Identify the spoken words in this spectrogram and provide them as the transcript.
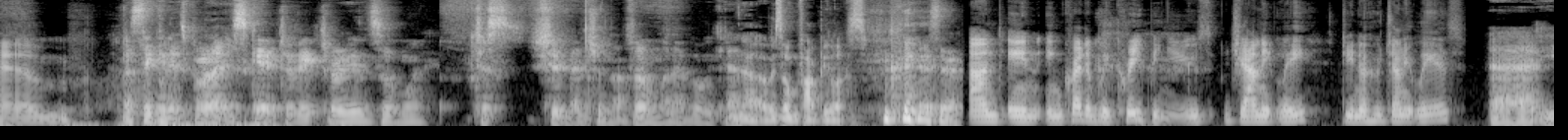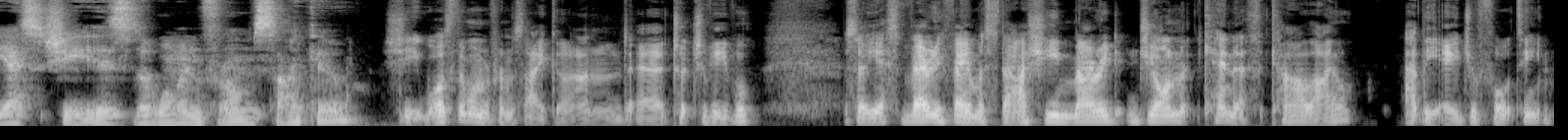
Um, I was thinking it's probably Escape to Victory in some way. Just should mention that film whenever we can. No, it was Unfabulous. So, and in incredibly creepy news, Janet Leigh. Do you know who Janet Leigh is? uh, yes, she is the woman from Psycho. She was the woman from Psycho and uh, Touch of Evil. So yes, very famous star. She married John Kenneth Carlisle at the age of fourteen.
